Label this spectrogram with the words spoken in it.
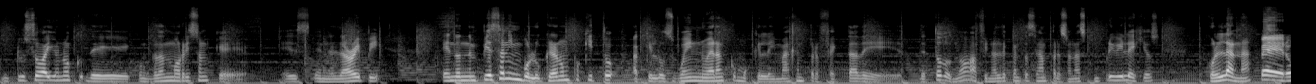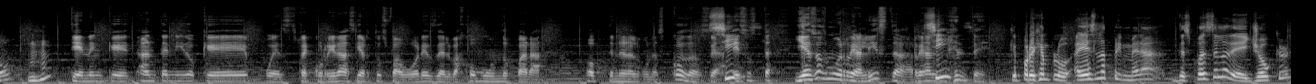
Incluso hay uno de con Grant Morrison que es en el RIP en donde empiezan a involucrar un poquito a que los Wayne no eran como que la imagen perfecta de, de todos, ¿no? A final de cuentas eran personas con privilegios, con lana. Pero tienen que, han tenido que pues recurrir a ciertos favores del bajo mundo para obtener algunas cosas. O sea, sí. eso está, y eso es muy realista, realmente. que por ejemplo, es la primera, después de la de Joker,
